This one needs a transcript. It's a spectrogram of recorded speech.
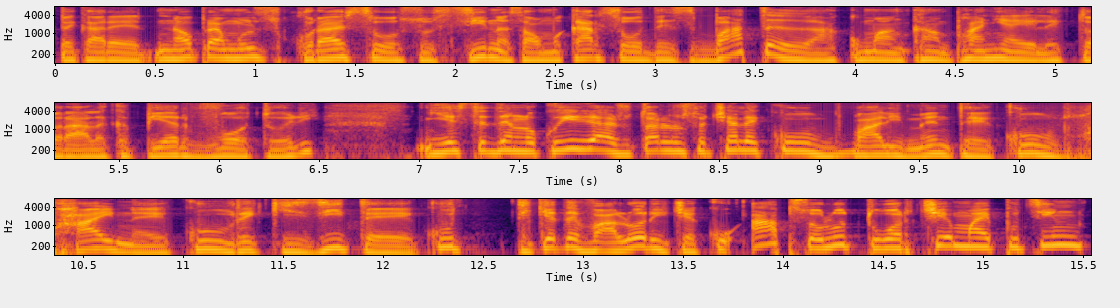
pe care n-au prea mulți curaj să o susțină sau măcar să o dezbată acum în campania electorală, că pierd voturi, este de înlocuirea ajutoarelor sociale cu alimente, cu haine, cu rechizite, cu tichete valorice cu absolut orice, mai puțin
